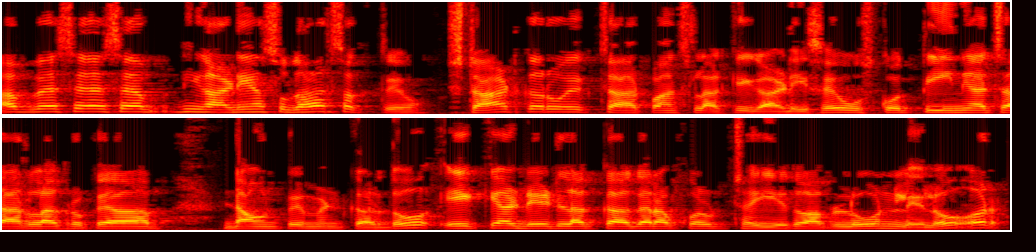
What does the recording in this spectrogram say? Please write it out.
आप वैसे ऐसे अपनी गाड़ियाँ सुधार सकते हो। स्टार्ट करो एक चार पाँच लाख की गाड़ी से, उसको तीन या चार लाख रुपया आप डाउन पेमेंट कर दो, एक या डेढ़ लाख का अगर आपको चाहिए तो आप लोन ले लो और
